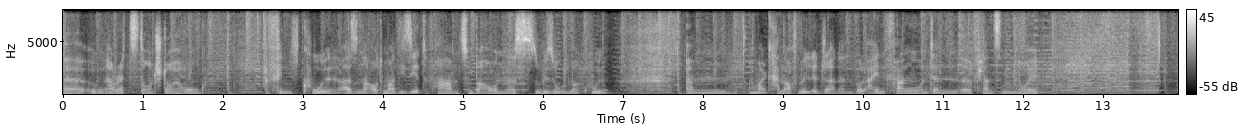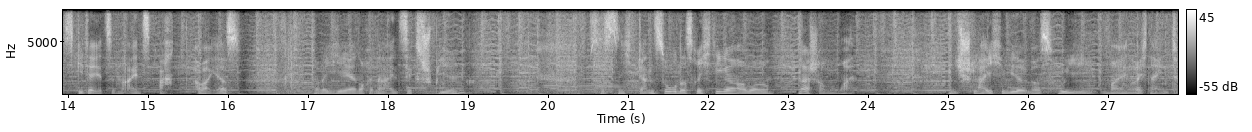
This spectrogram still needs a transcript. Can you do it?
äh, irgendeiner Redstone-Steuerung. Finde ich cool. Also eine automatisierte Farm zu bauen ist sowieso immer cool. Ähm, man kann auch Villager dann wohl einfangen und dann äh, pflanzen neu. Das geht ja jetzt in 1.8 aber erst. Weil wir hier ja noch in der 1.6 spielen. Ist nicht ganz so das Richtige, aber na, schauen wir mal. Und ich schleiche wieder übers... Hui, mein Rechner hängt.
